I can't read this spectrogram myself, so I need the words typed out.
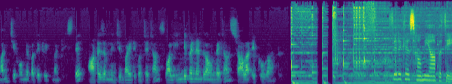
మంచి హోమియోపతి ట్రీట్మెంట్ ఇస్తే ఆటిజం నుంచి బయటకు వచ్చే ఛాన్స్ వాళ్ళు ఇండిపెండెంట్గా ఉండే ఛాన్స్ చాలా ఎక్కువగా ఉంటుంది. ఫిడికస్ హోమియోపతి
